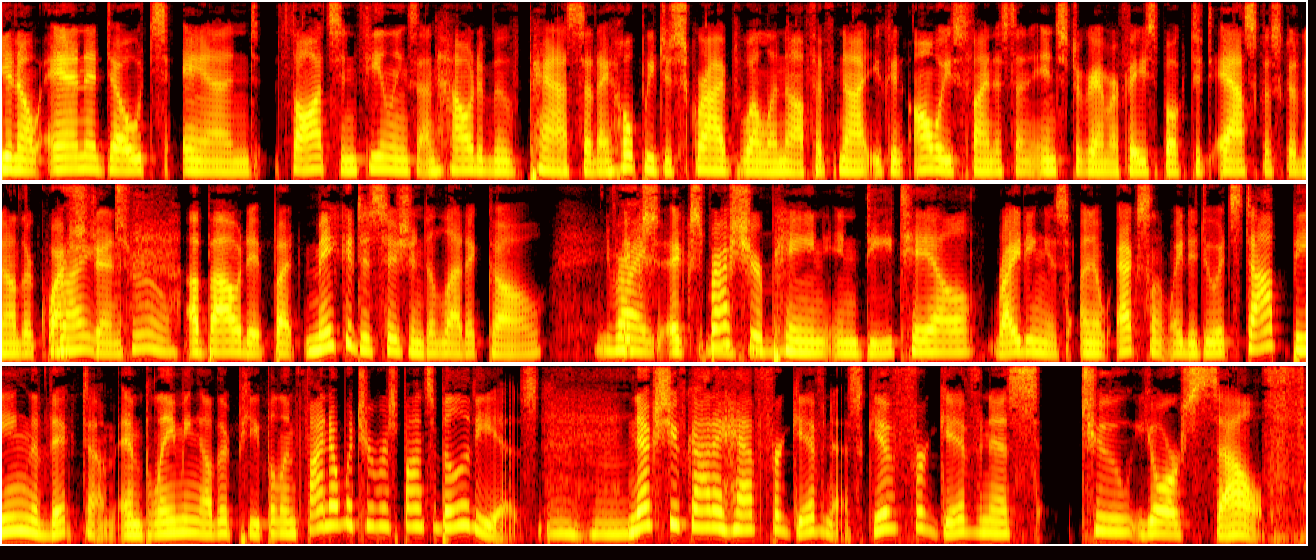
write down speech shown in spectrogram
you know, anecdotes and thoughts and feelings on how to move past. And I hope we described well enough. If not, you can always find us on Instagram or Facebook to ask us another question true. about it. But make a decision to let it go. Right. Ex- express your mm-hmm. pain in detail. Writing is an excellent way to do it. Stop being the victim and blaming other people and find out what your responsibility is. Mm-hmm. Next, you've got to have forgiveness. Give forgiveness to yourself.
